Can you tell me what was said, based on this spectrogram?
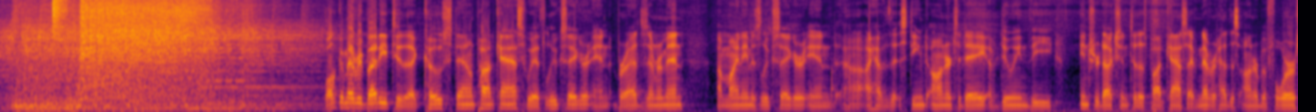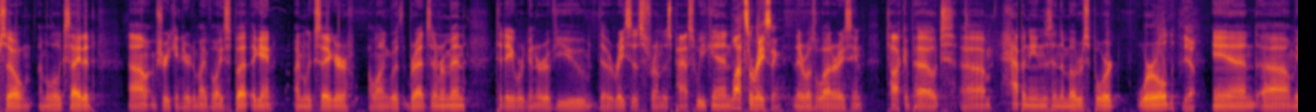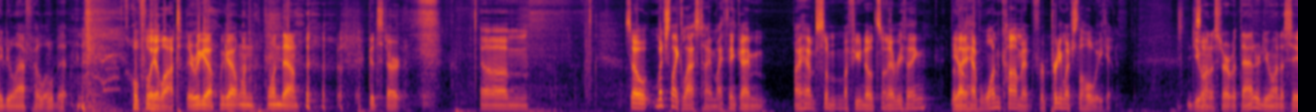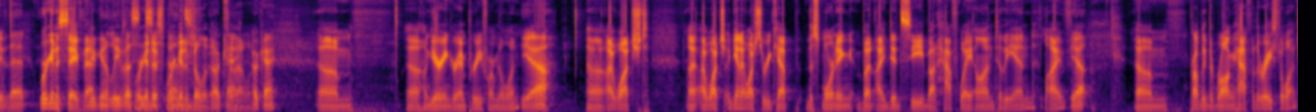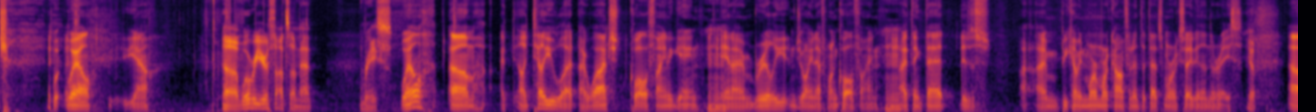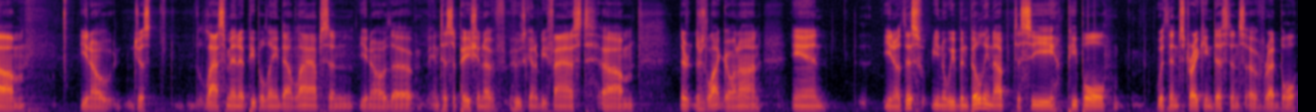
Welcome everybody to the Coast Down podcast with Luke Sager and Brad Zimmerman. Uh, my name is Luke Sager, and uh, I have the esteemed honor today of doing the introduction to this podcast. I've never had this honor before, so I'm a little excited. Um, I'm sure you can hear it in my voice, but again, I'm Luke Sager along with Brad Zimmerman. Today we're going to review the races from this past weekend Lots of racing. there was a lot of racing. Talk about um, happenings in the motorsport world, Yeah. and uh, maybe laugh a little bit. Hopefully a lot. There we go. We got one one down. Good start. Um, so much like last time, I think I'm. I have some a few notes on everything, but Yeah. I have one comment for pretty much the whole weekend. Do you So- want to start with that, or do you want to save that? We're gonna save that. You're going to leave us. We're gonna- we're gonna build it up for that one. Okay. um, uh, Hungarian Grand Prix Formula One. Yeah. Uh, I watched. I I watched again. I watched the recap this morning, but I did see about halfway on to the end live. Yeah. Um, probably the wrong half of the race to watch. Well, yeah. Uh, what were your thoughts on that race? Well, um, I, I'll tell you what. I watched qualifying again, Mm-hmm. and I'm really enjoying F1 qualifying. I think that is. I- I'm becoming more and more confident that that's more exciting than the race. Yep. Um, you know, just last minute people laying down laps, and you know the anticipation of who's going to be fast. Um, there, there's a lot going on, and you know this you know we've been building up to see people within striking distance of Red Bull.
